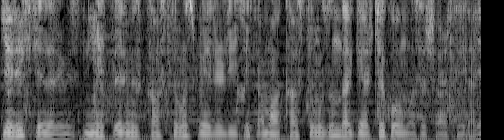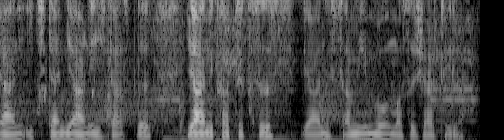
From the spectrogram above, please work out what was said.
Gerekçelerimiz, niyetlerimiz, kastımız belirleyecek ama kastımızın da gerçek olması şartıyla yani içten yani ihlaslı yani katıksız yani samimi olması şartıyla.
